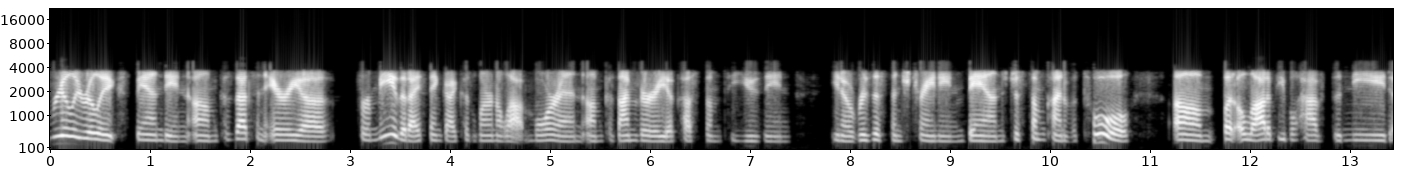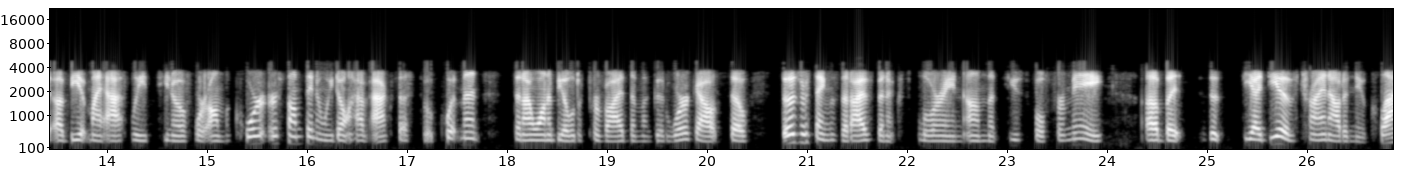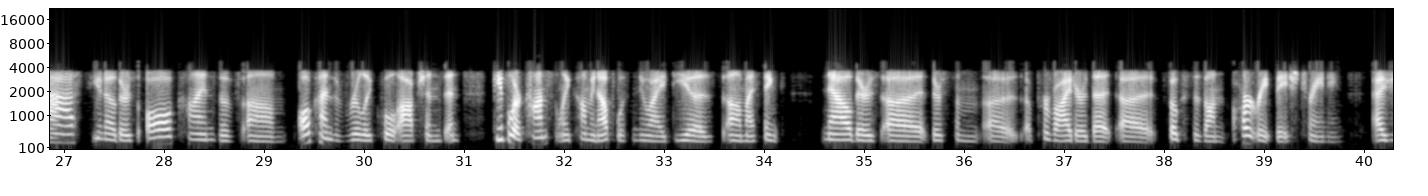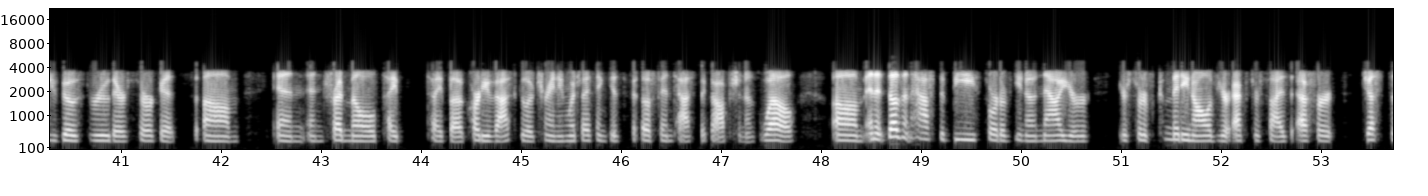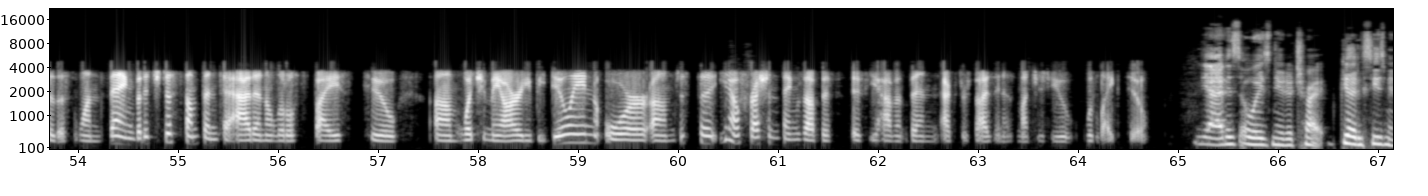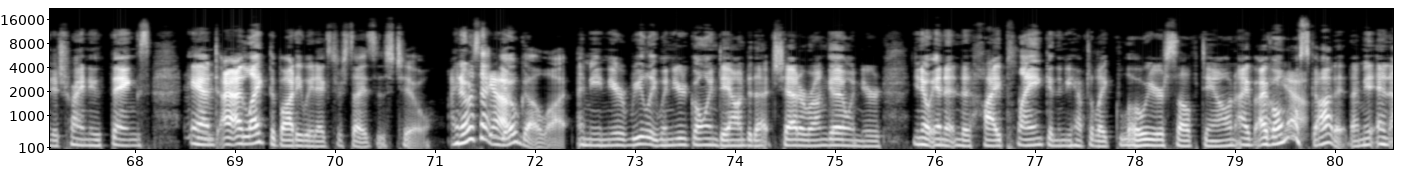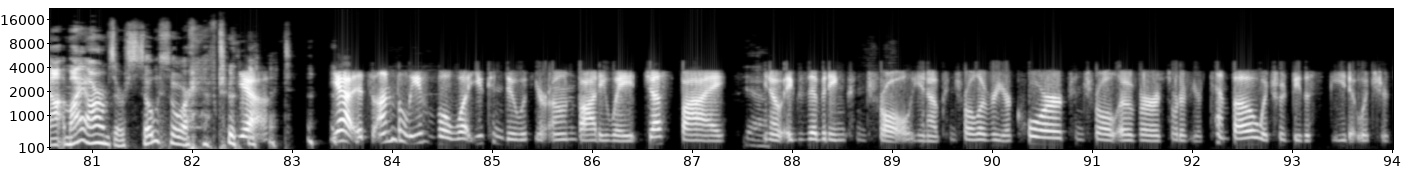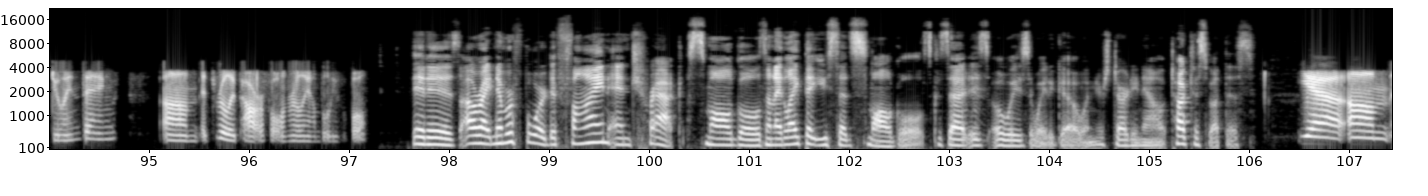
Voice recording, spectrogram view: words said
really, really expanding because um, that's an area for me that I think I could learn a lot more in because um, I'm very accustomed to using, you know, resistance training, bands, just some kind of a tool. Um, but a lot of people have the need, uh, be it my athletes, you know, if we're on the court or something and we don't have access to equipment, then I want to be able to provide them a good workout. So those are things that I've been exploring um, that's useful for me. Uh, but the the idea of trying out a new class, you know, there's all kinds of um, all kinds of really cool options, and people are constantly coming up with new ideas. Um, I think now there's uh, there's some uh, a provider that uh, focuses on heart rate based training as you go through their circuits um, and and treadmill type type uh, cardiovascular training, which I think is a fantastic option as well. Um, and it doesn't have to be sort of, you know, now you're you're sort of committing all of your exercise effort just to this one thing, but it's just something to add in a little spice to um, what you may already be doing, or um, just to you know freshen things up if if you haven't been exercising as much as you would like to. Yeah, it is always new to try. Good, excuse me, to try new things, mm-hmm. and I, I, like the body weight exercises too. I notice that yeah. yoga a lot. I mean, you're really when you're going down to that chaturanga, when you're you know in a, in a high plank, and then you have to like lower yourself down. I've I've oh, almost yeah. got it. I mean, and uh, my arms are so sore after yeah. that. yeah, it's unbelievable what you can do with your own body weight just by yeah. you know exhibiting control. You know, control over your core, control over sort of your tempo, which would be the speed at which you're doing things um, it's really powerful and really unbelievable. It is. All right. Number four, define and track small goals. And I like that you said small goals because that is always the way to go when you're starting out. Talk to us about this. Yeah. Um,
